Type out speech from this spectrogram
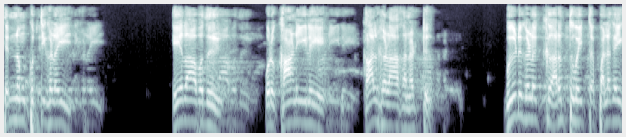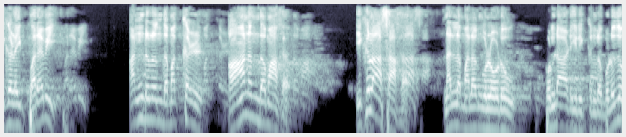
தென்னம் குத்திகளை ஏதாவது ஒரு காணியிலே கால்களாக நட்டு வீடுகளுக்கு அறுத்து வைத்த பலகைகளை பரவி அன்றிருந்த மக்கள் ஆனந்தமாக இகிலாசாக நல்ல மலங்களோடு கொண்டாடி இருக்கின்ற பொழுது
